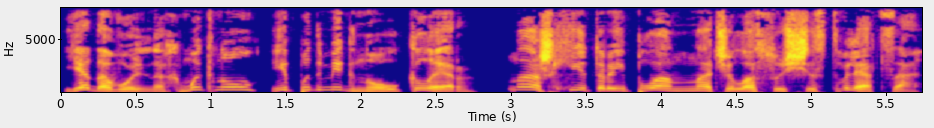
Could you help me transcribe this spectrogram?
Я довольно хмыкнул и подмигнул Клэр. Наш хитрый план начал осуществляться.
